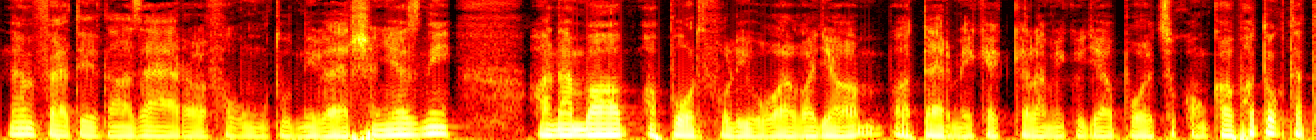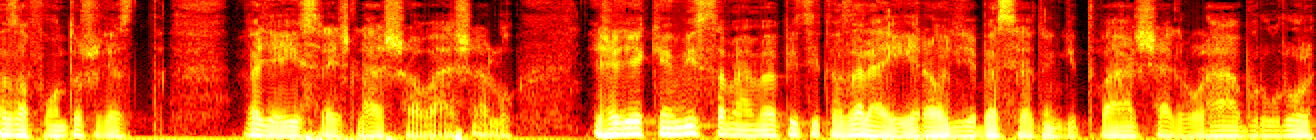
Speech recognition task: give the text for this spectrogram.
Nem feltétlenül az árral fogunk tudni versenyezni, hanem a, a portfólióval, vagy a, a termékekkel, amik ugye a polcokon kaphatok. Tehát az a fontos, hogy ezt vegye észre és lássa a vásárló. És egyébként visszamenve picit az elejére, hogy ugye beszéltünk itt válságról, háborúról,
